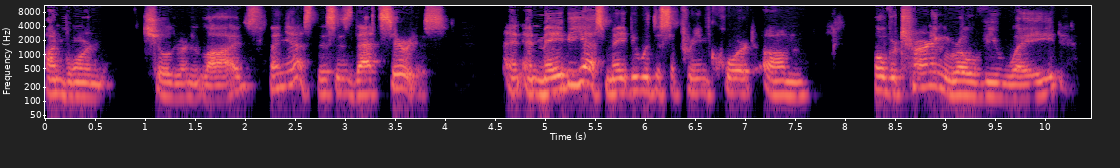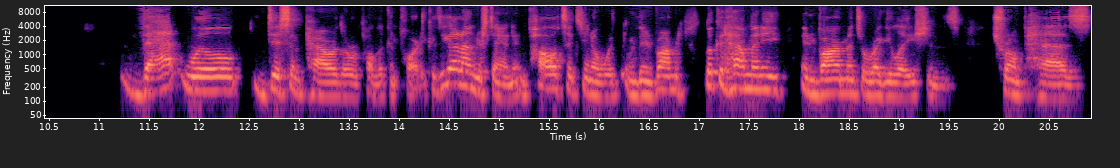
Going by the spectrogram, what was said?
unborn children lives, then yes, this is that serious. And, and maybe, yes, maybe with the Supreme Court um, overturning Roe v. Wade, that will disempower the Republican Party. Because you got to understand, in politics, you know, with, with the environment, look at how many environmental regulations Trump has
